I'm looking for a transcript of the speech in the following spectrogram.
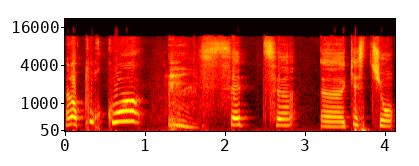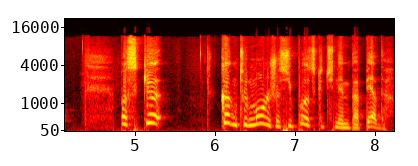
Alors pourquoi cette euh, question? Parce que, comme tout le monde, je suppose que tu n'aimes pas perdre.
